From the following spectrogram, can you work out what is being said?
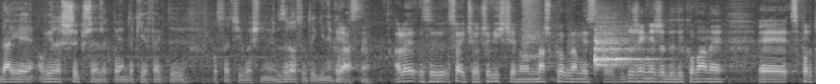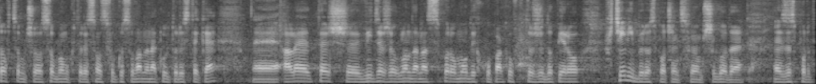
daje o wiele szybsze, że tak powiem, takie efekty w postaci właśnie wzrostu tej ginekomastii. Jasne. Ale z- słuchajcie, oczywiście no, nasz program jest w dużej mierze dedykowany e, sportowcom czy osobom, które są sfokusowane na kulturystykę, ale też widzę, że ogląda nas sporo młodych chłopaków, którzy dopiero chcieliby rozpocząć swoją przygodę ze, sport,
